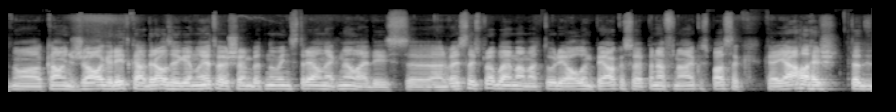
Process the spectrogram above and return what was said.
no Kaunas žāga, ir it kā draudzīgiem lietuviešiem, bet nu, viņi strēlnieki nelaidīs eh, ar veselības problēmām. ar Tur jau Olimpijākus vai Panafnaikus pasaka, ka jālaiž, tad,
